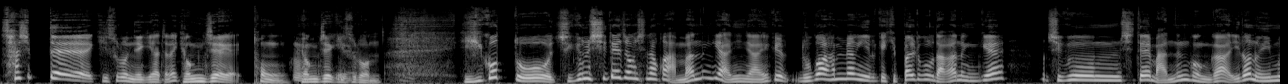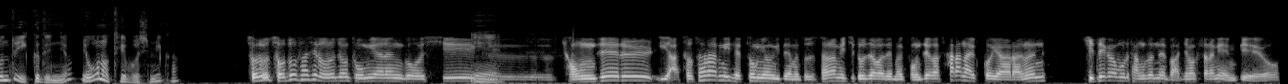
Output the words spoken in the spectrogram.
40대 기술론 얘기하잖아요. 경제통, 음, 경제기술론. 이것도 지금 시대 정신하고 안 맞는 게 아니냐. 이게 누가 한 명이 이렇게 깃발 들고 나가는 게 지금 시대에 맞는 건가? 이런 의문도 있거든요. 이건 어떻게 보십니까? 저도 저도 사실 어느 정도 동의하는 것이 예. 그 경제를 이, 아, 저 사람이 대통령이 되면 또 저 사람이 지도자가 되면 경제가 살아날 거야라는 기대감으로 당선된 마지막 사람이 MB예요.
